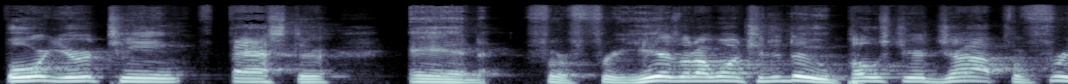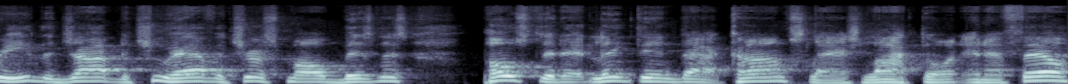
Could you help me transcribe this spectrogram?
for your team faster and for free. Here's what I want you to do post your job for free, the job that you have at your small business. Post it at linkedin.com slash locked on NFL.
